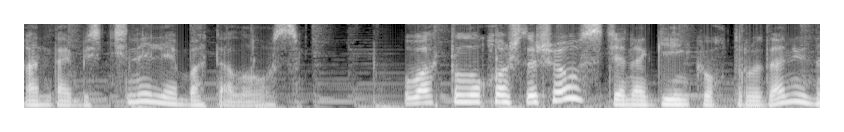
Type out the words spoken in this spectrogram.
анда биз чын эле баталуубуз убактылуу коштошобуз жана кийинки уктуруудан үн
